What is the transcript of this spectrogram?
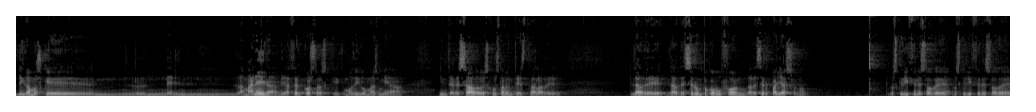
digamos que mm, la manera de hacer cosas que, como digo, más me ha interesado es justamente esta, la de, la de, la de ser un poco bufón, la de ser payaso, ¿no? Los que dicen eso de, los que dicen eso de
